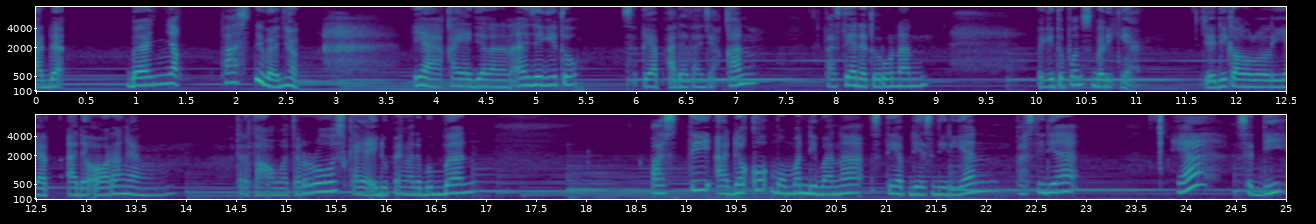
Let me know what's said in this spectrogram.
ada banyak pasti banyak ya kayak jalanan aja gitu. Setiap ada tanjakan pasti ada turunan. Begitupun sebaliknya. Jadi kalau lo lihat ada orang yang tertawa terus kayak hidupnya nggak ada beban pasti ada kok momen di mana setiap dia sendirian pasti dia ya sedih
